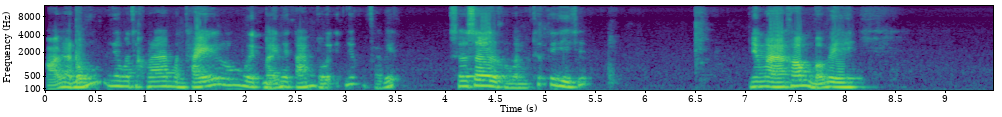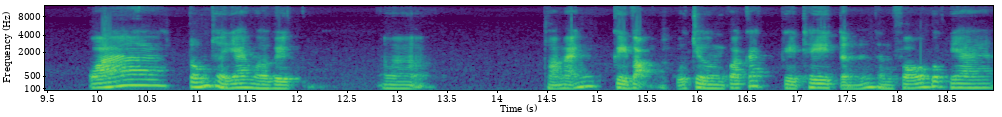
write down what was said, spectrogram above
hỏi là đúng nhưng mà thật ra mình thấy lúc 17 18 tuổi ít nhất phải biết sơ sơ được mình thích cái gì chứ. Nhưng mà không bởi vì quá tốn thời gian vào việc uh, thỏa mãn kỳ vọng của trường qua các kỳ thi tỉnh thành phố quốc gia.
